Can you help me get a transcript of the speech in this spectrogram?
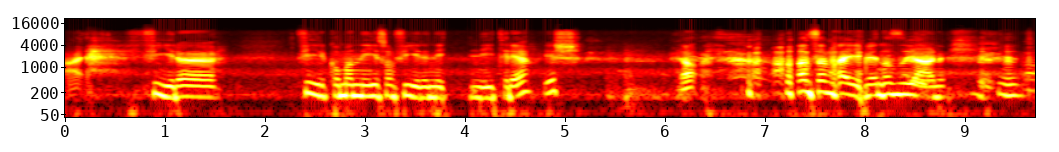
Nei 4 4,9 som 493 ish. Ja. Og så veier vi noe så gjerne Ja,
